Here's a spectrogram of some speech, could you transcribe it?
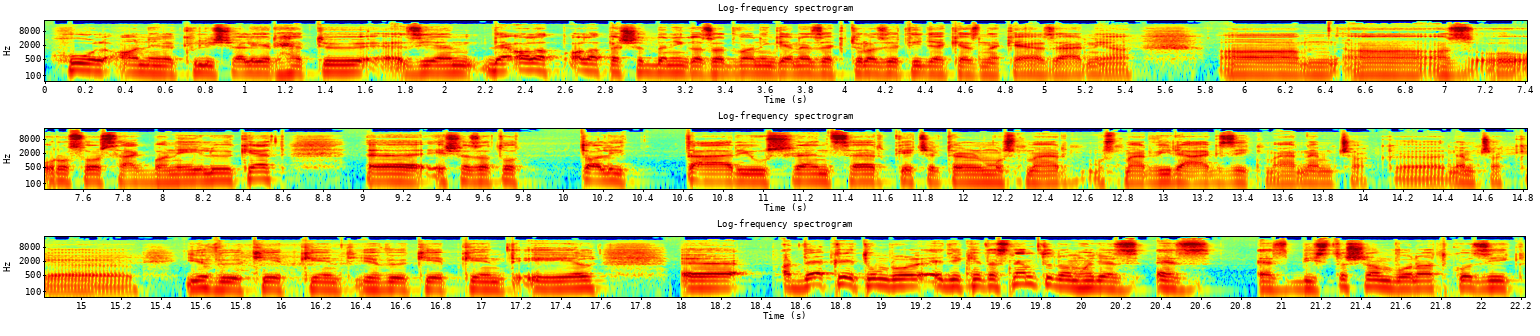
hol anélkül is elérhető, ez ilyen, de alap, alap esetben igazad van, igen, ezektől azért igyekeznek elzárni a, a, a, az Oroszországban élőket, és ez a totalit monetárius rendszer kétségtelenül most már, most már virágzik, már nem csak, nem csak jövőképként, jövőképként él. A dekrétumról egyébként azt nem tudom, hogy ez, ez, ez biztosan vonatkozik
